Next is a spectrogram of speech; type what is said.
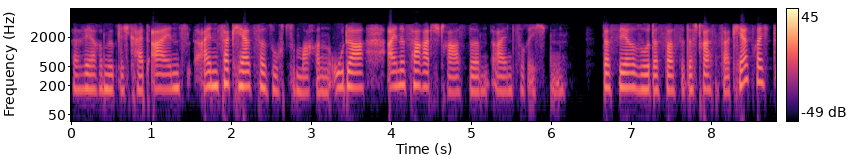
äh, wäre Möglichkeit eins, einen Verkehrsversuch zu machen oder eine Fahrradstraße einzurichten. Das wäre so das, was das Straßenverkehrsrecht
